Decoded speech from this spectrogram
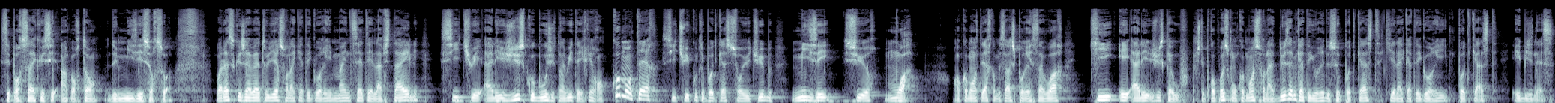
C'est pour ça que c'est important de miser sur soi. Voilà ce que j'avais à te dire sur la catégorie mindset et lifestyle. Si tu es allé jusqu'au bout, je t'invite à écrire en commentaire si tu écoutes le podcast sur YouTube, miser sur moi. En commentaire, comme ça, je pourrais savoir qui est allé jusqu'à où. Je te propose qu'on commence sur la deuxième catégorie de ce podcast, qui est la catégorie podcast et business.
